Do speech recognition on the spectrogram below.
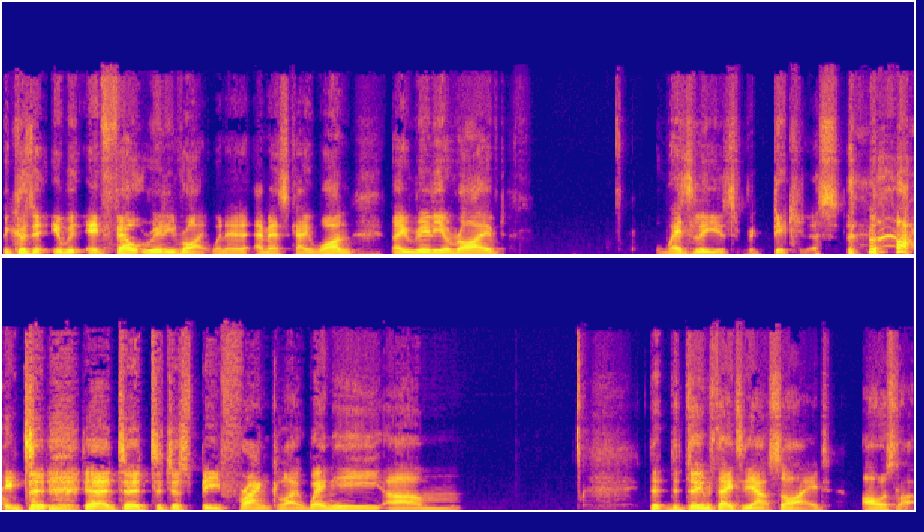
because it, it it felt really right when MSK won. They really arrived. Wes Lee is ridiculous. like to, yeah, to to just be frank, like when he um the, the doomsday to the outside, I was like,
